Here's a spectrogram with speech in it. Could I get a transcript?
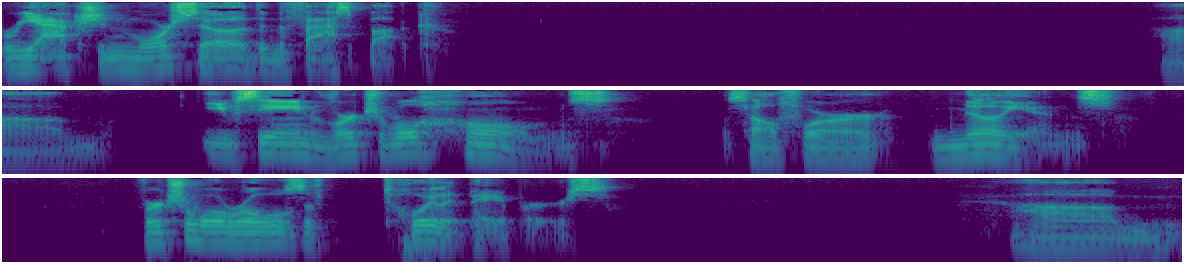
reaction more so than the fast buck. Um, you've seen virtual homes sell for millions, virtual rolls of toilet papers. Um,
